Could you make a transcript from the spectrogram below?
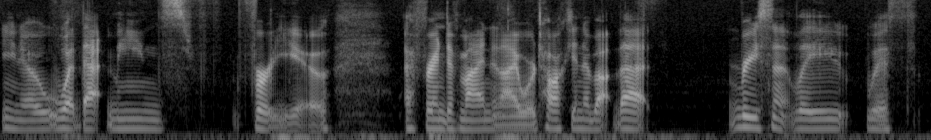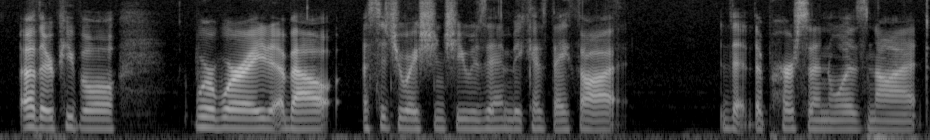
you know, what that means for you. A friend of mine and I were talking about that recently with other people were worried about a situation she was in because they thought that the person was not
